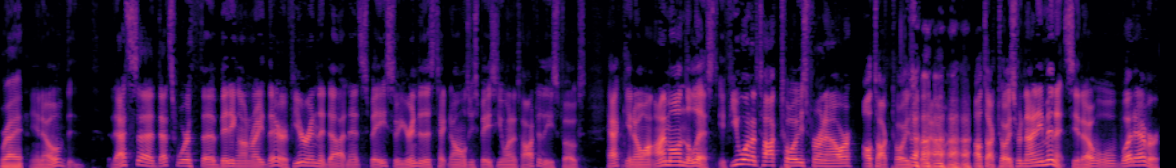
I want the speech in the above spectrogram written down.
Right. you know, that's uh, that's worth uh, bidding on right there. If you're in the .NET space or you're into this technology space, you want to talk to these folks. Heck, you know, I'm on the list. If you want to talk toys for an hour, I'll talk toys for an hour. I'll talk toys for 90 minutes. You know, whatever.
